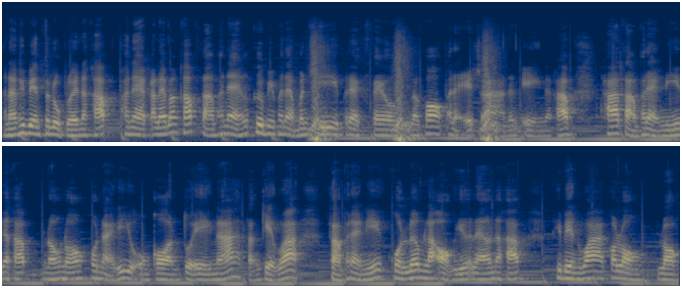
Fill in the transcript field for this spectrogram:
อันนั้นพี่เบนสรุปเลยนะครับ แผนกอะไรบ้างครับ3แผนกก็คือมีแผนกบัญชี แผนกเซลล์ แล้วก็แผนก HR นั่นเองนะครับ ถ้า 3 แผนกนี้นะครับ น้อง ๆ คนไหนที่อยู่องค์กรตัวเองนะ สังเกตว่า 3 แผนกนี้คนเริ่มลาออกเยอะแล้วนะครับพี่เบนว่าก็ลองลอง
